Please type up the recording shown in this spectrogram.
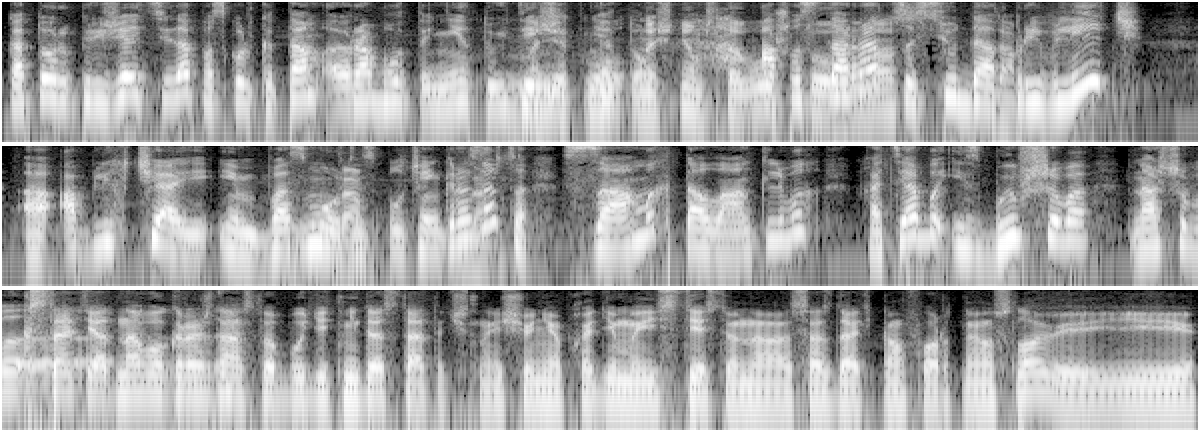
которые приезжают сюда, поскольку там работы нету и денег Значит, ну, нету. Ну, начнем с того, а что постараться нас... сюда да. привлечь а, облегчая им возможность да. получения гражданства, да. самых талантливых, хотя бы из бывшего нашего... Кстати, одного гражданства будет недостаточно. Еще необходимо, естественно, создать комфортные условия и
